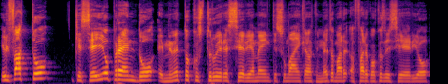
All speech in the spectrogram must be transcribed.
il fatto che se io prendo e mi metto a costruire seriamente su Minecraft, mi metto a fare qualcosa di serio,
